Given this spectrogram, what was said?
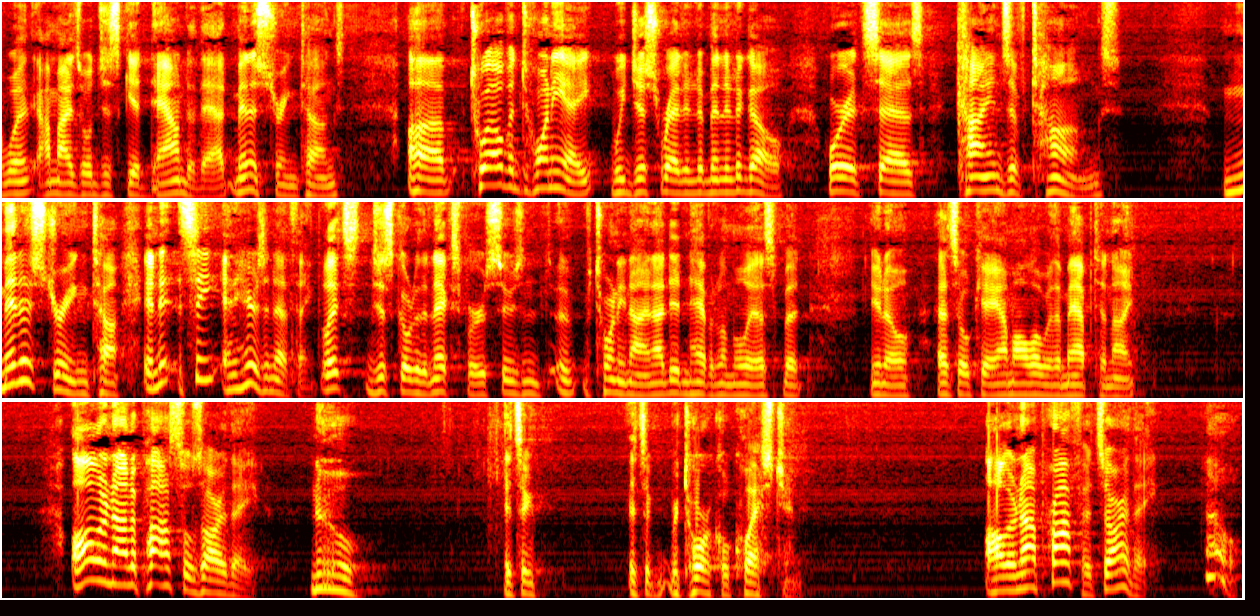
well, I might as well just get down to that ministering tongues. Uh, 12 and 28, we just read it a minute ago, where it says kinds of tongues. Ministering tongue. And it, see, and here's another thing. Let's just go to the next verse, Susan uh, 29. I didn't have it on the list, but you know, that's okay. I'm all over the map tonight. All are not apostles, are they? No. It's a, it's a rhetorical question. All are not prophets, are they? No.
